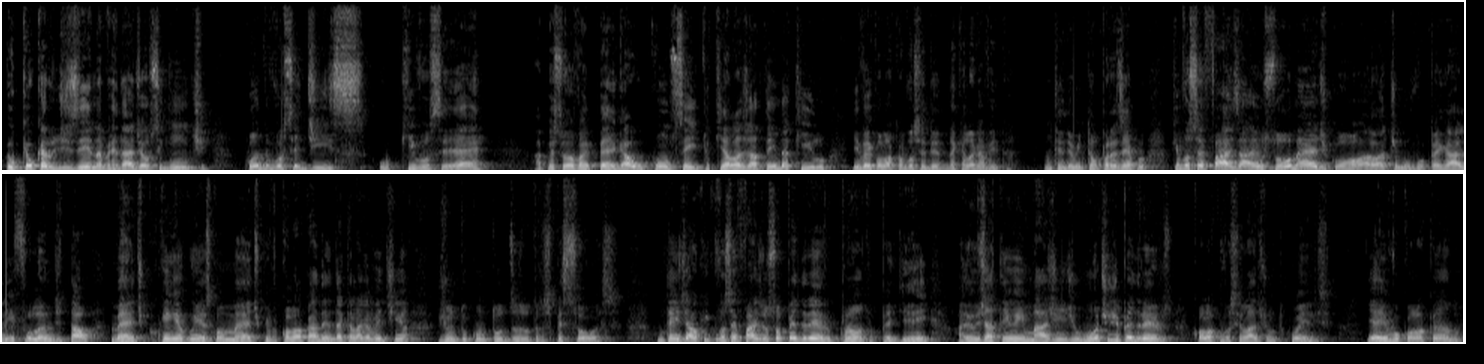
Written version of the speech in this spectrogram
o que eu quero dizer, na verdade, é o seguinte: quando você diz o que você é, a pessoa vai pegar o conceito que ela já tem daquilo e vai colocar você dentro daquela gaveta. Entendeu? Então, por exemplo, o que você faz? Ah, eu sou médico, ó, ótimo, vou pegar ali fulano de tal, médico. Quem eu conheço como médico? E vou colocar dentro daquela gavetinha junto com todas as outras pessoas. Entende? Ah, o que, que você faz? Eu sou pedreiro. Pronto, peguei. Aí eu já tenho a imagem de um monte de pedreiros, coloco você lá junto com eles. E aí eu vou colocando.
